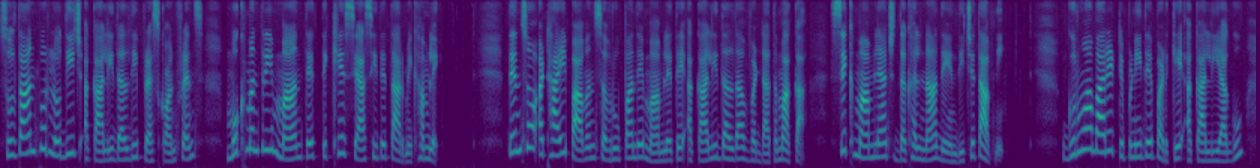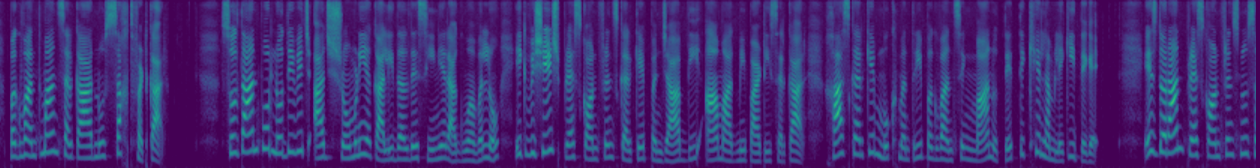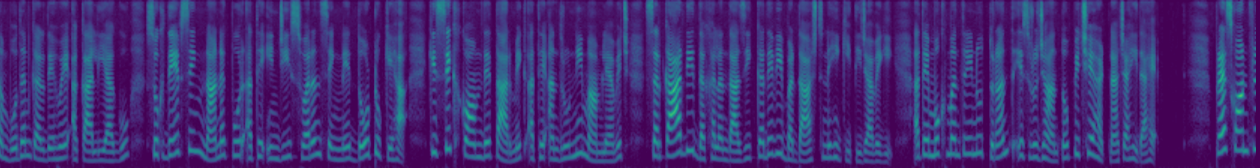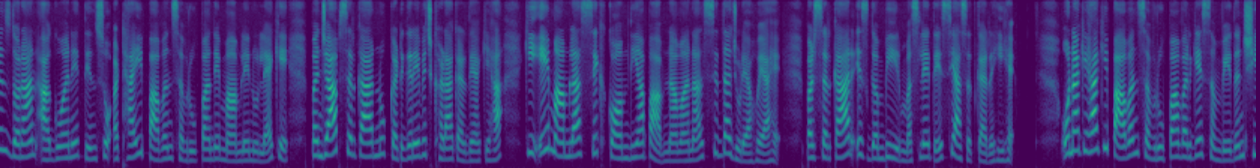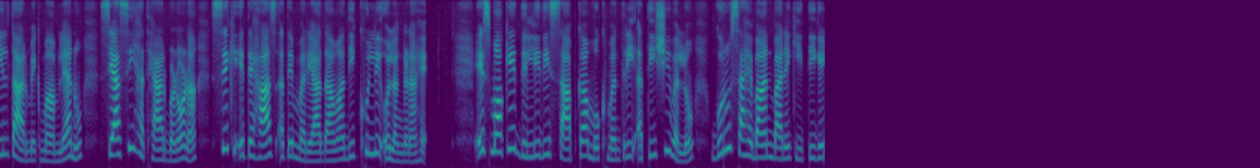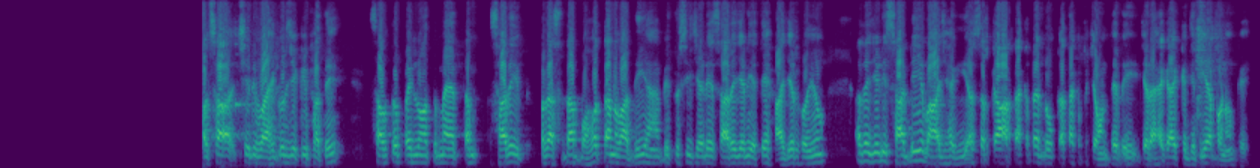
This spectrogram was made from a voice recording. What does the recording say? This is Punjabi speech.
ਸੁਲਤਾਨਪੁਰ ਲੋਧੀ 'ਚ ਅਕਾਲੀ ਦਲ ਦੀ ਪ੍ਰੈਸ ਕਾਨਫਰੰਸ, ਮੁੱਖ ਮੰਤਰੀ ਮਾਨ ਤੇ ਤਿੱਖੇ ਸਿਆਸੀ ਤੇ ਧਾਰਮਿਕ ਹਮਲੇ। 328 ਪਾਵਨ ਸਵਰੂਪਾਂ ਦੇ ਮਾਮਲੇ ਤੇ ਅਕਾਲੀ ਦਲ ਦਾ ਵੱਡਾ ਧਮਾਕਾ, ਸਿੱਖ ਮਾਮਲਿਆਂ 'ਚ ਦਖਲ ਨਾ ਦੇਣ ਦੀ ਚੇਤਾਵਨੀ। ਗੁਰੂਆਂ ਬਾਰੇ ਟਿੱਪਣੀ ਤੇ ਭੜਕੇ ਅਕਾਲੀ ਆਗੂ ਭਗਵੰਤ ਮਾਨ ਸਰਕਾਰ ਨੂੰ ਸਖਤ ਫਟਕਾਰ। ਸੁਲਤਾਨਪੁਰ ਲੋਧੀ ਵਿੱਚ ਅੱਜ ਸ਼੍ਰੋਮਣੀ ਅਕਾਲੀ ਦਲ ਦੇ ਸੀਨੀਅਰ ਆਗੂਆਂ ਵੱਲੋਂ ਇੱਕ ਵਿਸ਼ੇਸ਼ ਪ੍ਰੈਸ ਕਾਨਫਰੰਸ ਕਰਕੇ ਪੰਜਾਬ ਦੀ ਆਮ ਆਦਮੀ ਪਾਰਟੀ ਸਰਕਾਰ, ਖਾਸ ਕਰਕੇ ਮੁੱਖ ਮੰਤਰੀ ਭਗਵੰਤ ਸਿੰਘ ਮਾਨ ਉੱਤੇ ਤਿੱਖੇ ਹਮਲੇ ਕੀਤੇ ਗਏ। ਇਸ ਦੌਰਾਨ ਪ੍ਰੈਸ ਕਾਨਫਰੰਸ ਨੂੰ ਸੰਬੋਧਨ ਕਰਦੇ ਹੋਏ ਅਕਾਲੀ ਆਗੂ ਸੁਖਦੇਵ ਸਿੰਘ ਨਾਨਕਪੁਰ ਅਤੇ ਇੰਜੀ ਸਵਰਨ ਸਿੰਘ ਨੇ ਦੋ ਟੁਕ ਕਿਹਾ ਕਿ ਸਿੱਖ ਕੌਮ ਦੇ ਧਾਰਮਿਕ ਅਤੇ ਅੰਦਰੂਨੀ ਮਾਮਲਿਆਂ ਵਿੱਚ ਸਰਕਾਰ ਦੀ ਦਖਲਅੰਦਾਜ਼ੀ ਕਦੇ ਵੀ ਬਰਦਾਸ਼ਤ ਨਹੀਂ ਕੀਤੀ ਜਾਵੇਗੀ ਅਤੇ ਮੁੱਖ ਮੰਤਰੀ ਨੂੰ ਤੁਰੰਤ ਇਸ ਰੁਝਾਨ ਤੋਂ ਪਿੱਛੇ ਹਟਣਾ ਚਾਹੀਦਾ ਹੈ। ਪ੍ਰੈਸ ਕਾਨਫਰੰਸ ਦੌਰਾਨ ਆਗੂਆਂ ਨੇ 328 ਪਾਵਨ ਸਵਰੂਪਾਂ ਦੇ ਮਾਮਲੇ ਨੂੰ ਲੈ ਕੇ ਪੰਜਾਬ ਸਰਕਾਰ ਨੂੰ ਕਟਗਰੇ ਵਿੱਚ ਖੜਾ ਕਰਦਿਆਂ ਕਿਹਾ ਕਿ ਇਹ ਮਾਮਲਾ ਸਿੱਖ ਕੌਮ ਦੀਆਂ ਭਾਵਨਾਵਾਂ ਨਾਲ ਸਿੱਧਾ ਜੁੜਿਆ ਹੋਇਆ ਹੈ, ਪਰ ਸਰਕਾਰ ਇਸ ਗੰਭੀਰ ਮਸਲੇ ਤੇ ਸਿਆਸਤ ਕਰ ਰਹੀ ਹੈ। ਉਨ੍ਹਾਂ ਕਿਹਾ ਕਿ ਪਾਵਨ ਸਵਰੂਪਾਂ ਵਰਗੇ ਸੰਵੇਦਨਸ਼ੀਲ ਧਾਰਮਿਕ ਮਾਮਲਿਆਂ ਨੂੰ ਸਿਆਸੀ ਹਥਿਆਰ ਬਣਾਉਣਾ ਸਿੱਖ ਇਤਿਹਾਸ ਅਤੇ ਮਰਿਆਦਾਵਾਂ ਦੀ ਖੁੱਲੀ ਉਲੰਘਣਾ ਹੈ। ਇਸ ਮੌਕੇ ਦਿੱਲੀ ਦੀ ਸਾਬਕਾ ਮੁੱਖ ਮੰਤਰੀ ਅਤੀਸ਼ੀ ਵੱਲੋਂ ਗੁਰੂ ਸਾਹਿਬਾਨ ਬਾਰੇ ਕੀਤੀ ਗਈ ਖਾਲਸਾ, ਸ੍ਰੀ ਵਾਹਿਗੁਰੂ ਜੀ ਕੀ ਫਤਿਹ। ਸਭ ਤੋਂ ਪਹਿਲਾਂ ਤਾਂ ਮੈਂ ਸਾਰੇ ਪ੍ਰੈਸ ਦਾ ਬਹੁਤ ਧੰਨਵਾਦੀ ਹਾਂ ਵੀ ਤੁਸੀਂ ਜਿਹੜੇ ਸਾਰੇ ਜਣੇ ਇੱਥੇ ਹਾਜ਼ਰ ਹੋਏ ਹੋ ਅਤੇ ਜਿਹੜੀ ਸਾਡੀ ਆਵਾਜ਼ ਹੈਗੀ ਆ, ਸਰਕਾਰ ਤੱਕ ਤੇ ਲੋਕਾਂ ਤੱਕ ਪਹੁੰਚਾਉਣ ਦੇ ਲਈ ਜਿਹੜਾ ਹੈਗਾ ਇੱਕ ਜਰੀਆ ਬਣੋਗੇ।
